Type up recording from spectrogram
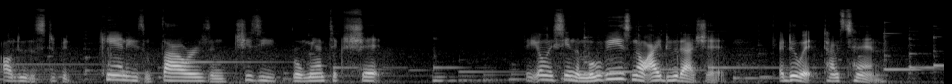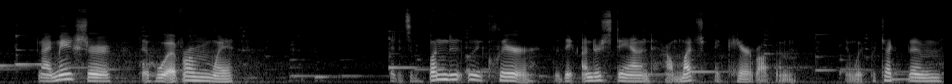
I'll do the stupid candies and flowers and cheesy romantic shit that you only see in the movies. No, I do that shit. I do it times 10. And I make sure that whoever I'm with, that it's abundantly clear that they understand how much I care about them and would protect them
